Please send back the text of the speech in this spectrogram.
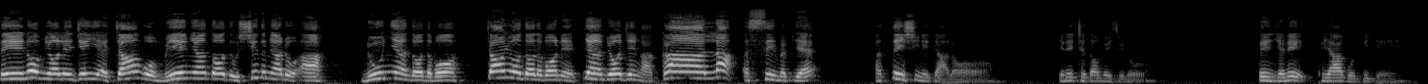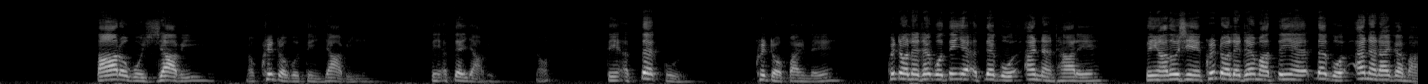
သင်တို့မျောလင့်ခြင်းရဲ့အကြောင်းကိုမေးမြန်းတော်သူရှိသမျှတို့အားနူးညံ့သောသဘောကြောင်းရွံ့သောသဘောနဲ့ပြန်ပြောခြင်းကကာလအစင်မပြတ်အသင့်ရှိနေကြလောယနေ့ချစ်တော်မိတ်ဆွေတို့သင်ယနေ့ဖះကိုသိတယ်သားတော်ကိုရပြီနော်ခရစ်တော်ကိုသင်ရပြီသင်အသက်ရပြီနော်သင်အသက်ကိုခရစ်တော်ပိုင်တယ်ခရစ်တော်လက်ထက်ကိုသင်ရဲ့အသက်ကိုအနံ့ထားတယ် သင်ဟာလို့ရှိရင်ခရစ်တော်လက်ထက်မှာသင်ရဲ့အသက်ကိုအနံ့ထားကမှာ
